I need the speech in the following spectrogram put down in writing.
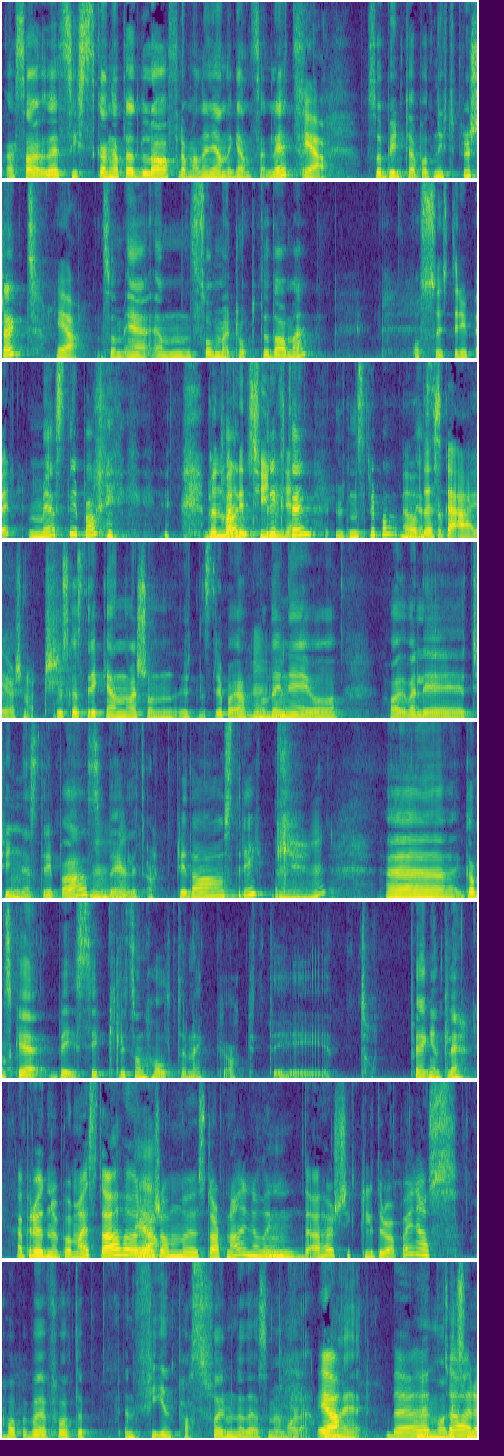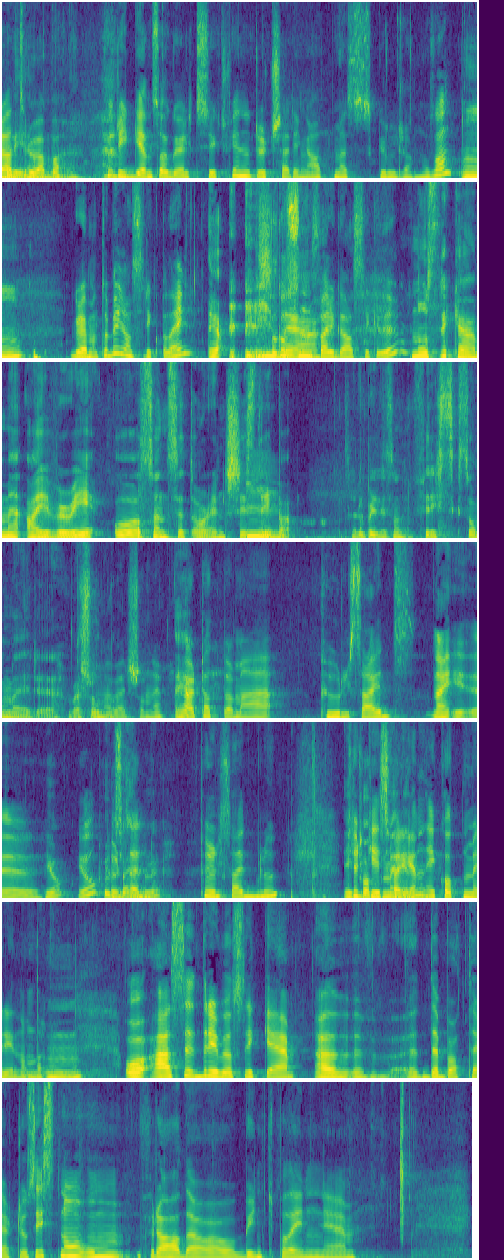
Jeg sa jo det sist gang at jeg la fra meg den ene genseren litt. Ja. Så begynte jeg på et nytt prosjekt, ja. som er en sommertopp til dame. Også i striper? Med striper. Du Men kan strikke den uten stripper. Ja, det skal jeg gjøre snart. Du skal strikke en versjon uten stripper, ja. Og den er jo, har jo veldig tynne striper, så det er litt artig da å strikke. Eh, ganske basic, litt sånn halterneck-aktig topp, egentlig. Jeg prøvde den på meg i stad, og Ja. sånn starten av den, og den, det har jeg skikkelig trua på den. ass. Jeg håper bare å få til en fin passform, det er det som er målet. Ja. det. Det må liksom har jeg trua trua en, på. Ryggen så jo helt sykt fin ut, utskjæringa med skuldrene og sånn. Mm. Gleder meg til å begynne å strikke på den. Ja, Hvilke det, farger strikker du? nå strikker jeg med Ivory og Sunset Orange i Mm. Så det blir litt sånn frisk sommerversjon. Sommerversjon, ja. Ja. Jeg har tatt på meg poolside Nei, øh, Jo, jo, Poolside poolside Blue. Poolside blue. Turkisfargen i cotton merinoen, da. Mm. Og jeg driver og strikker Jeg debatterte jo sist nå om For jeg hadde jo begynt på den eh,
